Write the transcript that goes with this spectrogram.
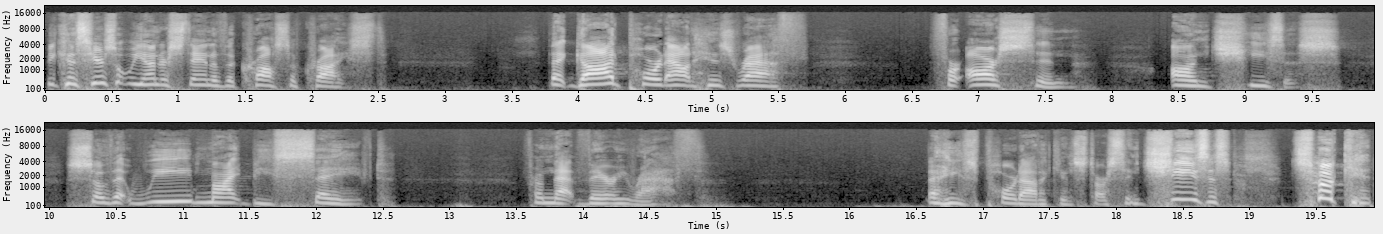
Because here's what we understand of the cross of Christ that God poured out his wrath for our sin on Jesus so that we might be saved from that very wrath that he's poured out against our sin. Jesus took it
